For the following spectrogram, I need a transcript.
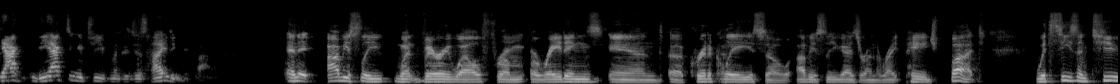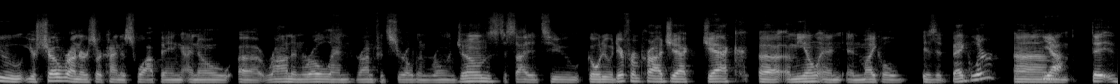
the, act, the acting achievement is just hiding your panic and it obviously went very well from a ratings and uh, critically. So obviously, you guys are on the right page. But with season two, your showrunners are kind of swapping. I know uh, Ron and Rolin, Ron Fitzgerald and Rolin Jones decided to go to a different project. Jack uh, Amiel and, and Michael, is it Begler? Um, yeah. The,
